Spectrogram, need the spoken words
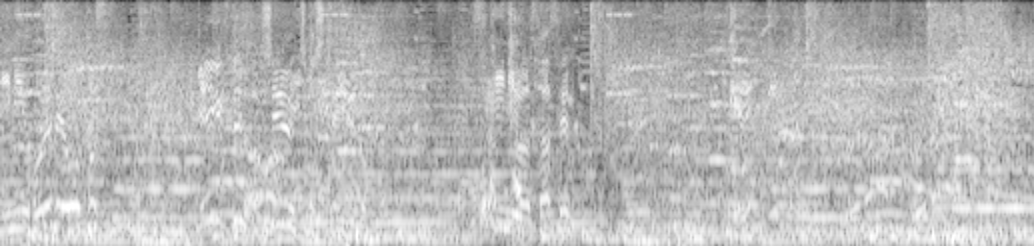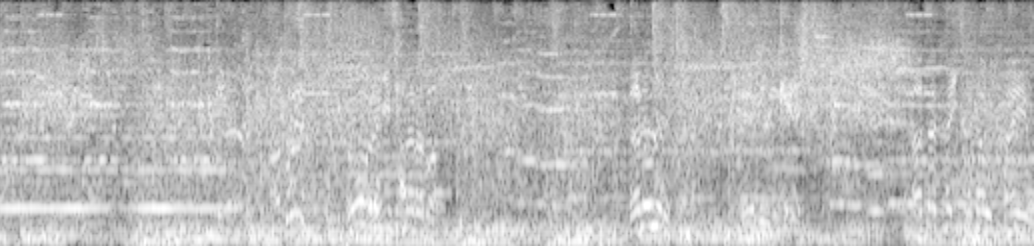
君これで落とす迎撃する。躊躇しているの。か好きにはさせん頼める。かレディー戦い方を変えよう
